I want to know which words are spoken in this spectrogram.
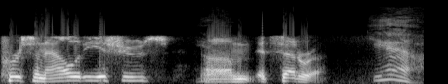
personality issues, um, etc. Yeah.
